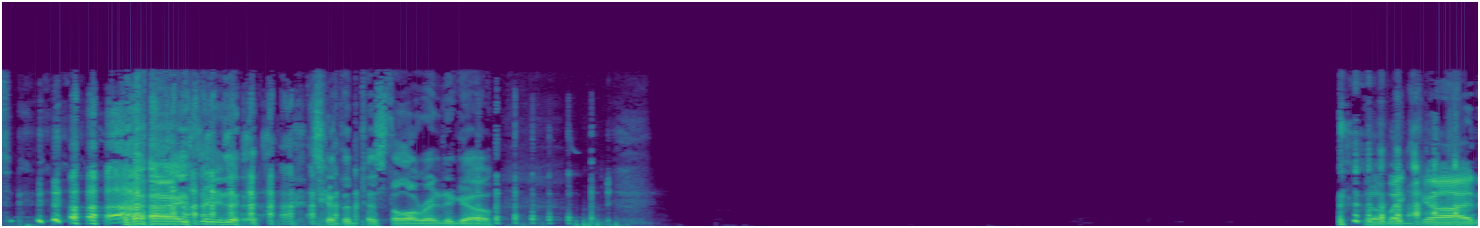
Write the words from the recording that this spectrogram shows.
He's got the pistol all ready to go. Oh my god.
